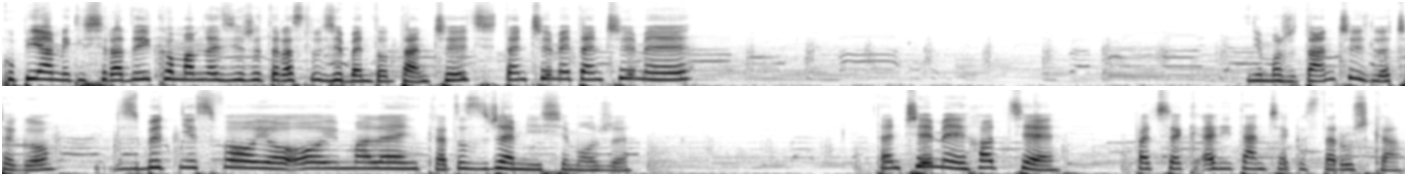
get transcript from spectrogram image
kupiłam jakieś radyjko, mam nadzieję, że teraz ludzie będą tańczyć. Tańczymy, tańczymy! Nie może tańczyć? Dlaczego? Zbyt nie swojo, oj maleńka, to zdrzemnij się może. Tańczymy, chodźcie. Patrz jak Eli tańczy jako staruszka.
